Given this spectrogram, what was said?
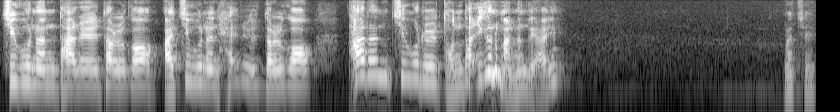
지구는 달을 돌고 아 지구는 해를 돌고 달은 지구를 돈다. 이거는 맞는 거야. 이? 맞지?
